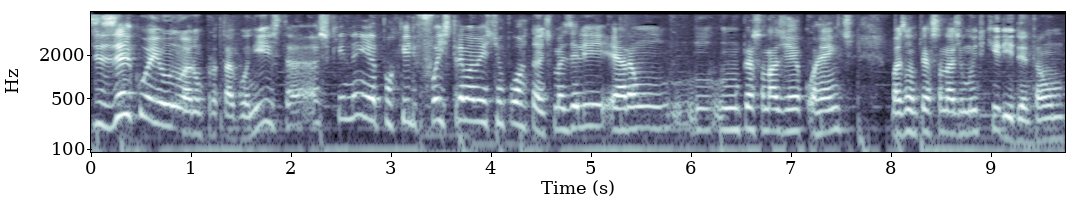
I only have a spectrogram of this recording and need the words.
Dizer que o Eun não era um protagonista, acho que nem é porque ele foi extremamente importante, mas ele era um, um, um, personagem recorrente, mas um personagem muito querido, então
